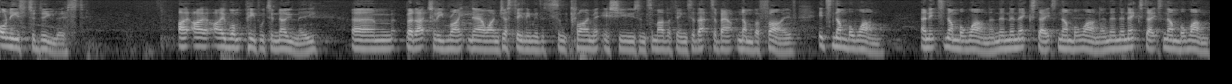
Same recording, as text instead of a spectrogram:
on his to do list. I, I, I, want people to know me, um, but actually, right now, I'm just dealing with some climate issues and some other things, so that's about number five. It's number one, and it's number one, and then the next day it's number one, and then the next day it's number one,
